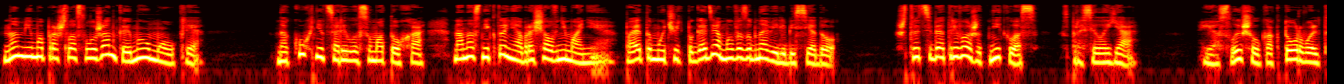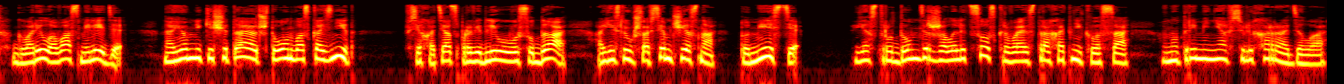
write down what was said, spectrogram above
но мимо прошла служанка, и мы умолкли. На кухне царила суматоха. На нас никто не обращал внимания, поэтому, чуть погодя, мы возобновили беседу. «Что тебя тревожит, Николас?» — спросила я. «Я слышал, как Торвальд говорил о вас, миледи. Наемники считают, что он вас казнит. Все хотят справедливого суда, а если уж совсем честно, то мести. Я с трудом держала лицо, скрывая страх от Никласа. Внутри меня все лихорадило.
